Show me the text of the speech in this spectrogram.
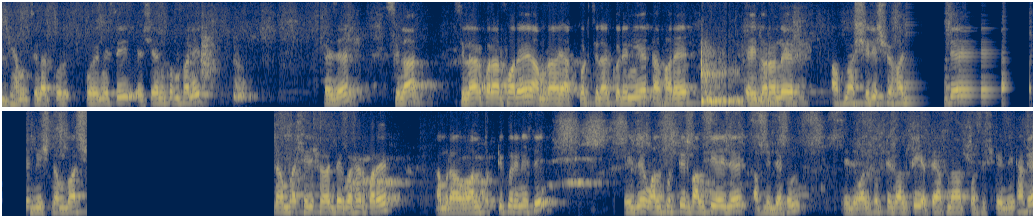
ড্যাম সিলার করে- নিয়েছি এশিয়ান কোম্পানির। এই যে সিলার সিলার করার পরে আমরা এক কোট সিলার করে নিয়ে তারপরে এই ধরনের আপনার সিরিজ পেপার বিশ নম্বর নাম্বার পেপার দিয়ে বসার পরে আমরা ওয়াল পট্টি করে নিয়েছি। এই যে ওয়াল পট্টির বালতি এই যে আপনি দেখুন এই যে ওয়াল পট্টির বালতি এতে আপনার পঁচিশ কেজি থাকে।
